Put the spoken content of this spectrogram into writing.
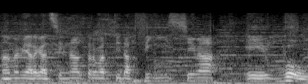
Mamma mia, ragazzi, un'altra partita fighissima. E wow.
